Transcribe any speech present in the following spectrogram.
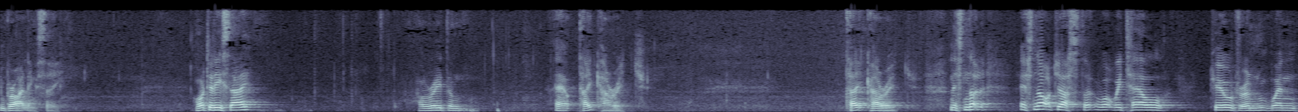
in Brightlingsea. What did he say? I'll read them out. Take courage. Take courage. And it's not, it's not just what we tell children when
